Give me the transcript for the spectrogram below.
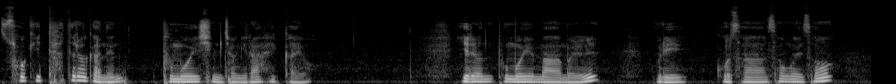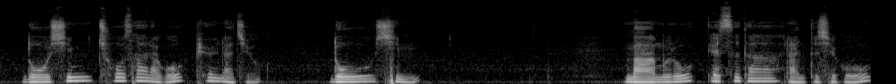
속이 타들어가는 부모의 심정이라 할까요? 이런 부모의 마음을 우리 고사 성어에서 노심초사라고 표현하지요. 노심. 마음으로 애쓰다 란 뜻이고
